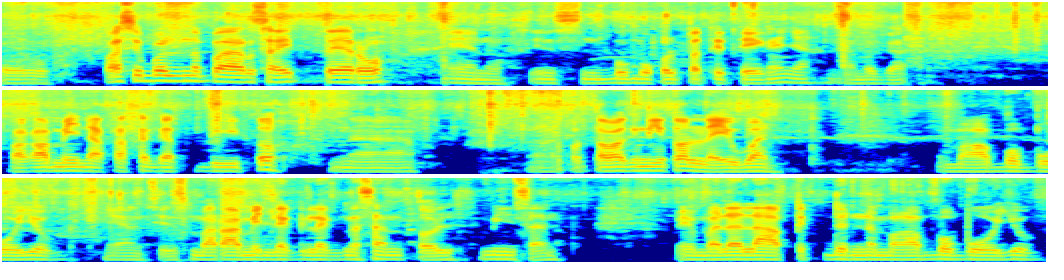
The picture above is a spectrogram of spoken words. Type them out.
So, possible na parasite pero ayan o, since bumukol pati tenga niya na maga, baka may nakakagat dito na uh, tawagin dito laywan yung mga bubuyog. Yan since marami laglag na santol minsan may malalapit doon ng mga bubuyog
